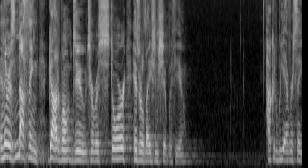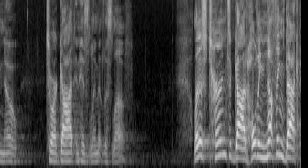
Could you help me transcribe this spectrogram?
and there is nothing God won't do to restore his relationship with you. How could we ever say no to our God and his limitless love? Let us turn to God, holding nothing back,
